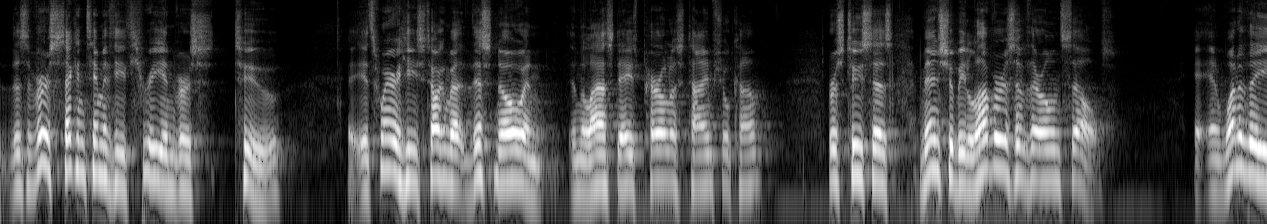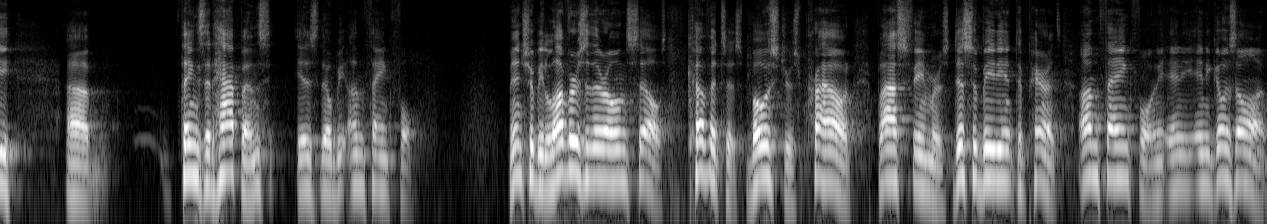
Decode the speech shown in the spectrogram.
There's a verse, 2 Timothy 3 and verse 2. It's where he's talking about this know and in the last days perilous times shall come. Verse 2 says, Men shall be lovers of their own selves. And one of the uh, things that happens is they'll be unthankful. Men shall be lovers of their own selves, covetous, boasters, proud, blasphemers, disobedient to parents, unthankful. And he, and he, and he goes on.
